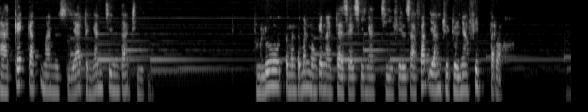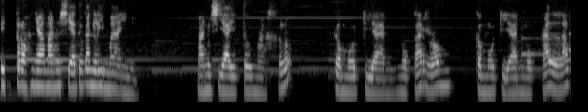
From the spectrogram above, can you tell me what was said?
hakikat manusia dengan cinta diri. Dulu teman-teman mungkin ada sesi ngaji filsafat yang judulnya fitroh. Fitrohnya manusia itu kan lima ini. Manusia itu makhluk, kemudian mukarrom, kemudian mukallaf,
